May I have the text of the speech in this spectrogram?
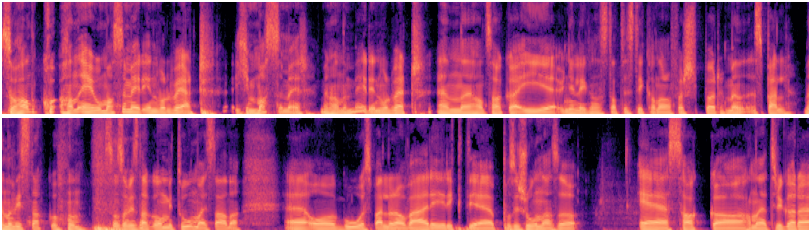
Så han, han, er jo masse mer involvert. Ikke masse mer, men han er mer involvert enn eh, han Saka i underliggende statistikker når han først spør, men, spiller. Men når vi snakker om sånn som vi snakka om i Toma i stad, eh, og gode spillere å være i riktige posisjoner, så er Saka han er tryggere,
